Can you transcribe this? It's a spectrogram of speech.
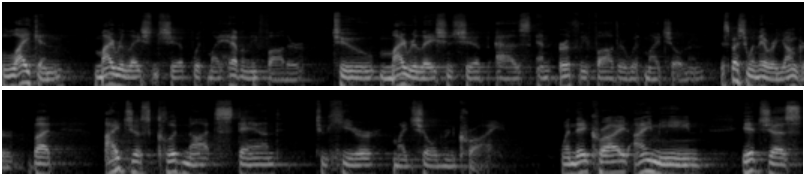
liken my relationship with my Heavenly Father to my relationship as an earthly father with my children, especially when they were younger. But I just could not stand to hear my children cry. When they cried, I mean, it just,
